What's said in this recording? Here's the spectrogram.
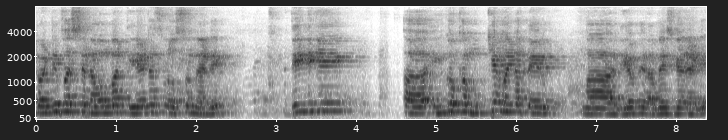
twenty first November థియేటర్స్లో వస్తుందండి. దీనికి ఇంకొక ముఖ్యమైన పేరు మా డిఓపి రమేష్ గారు అండి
